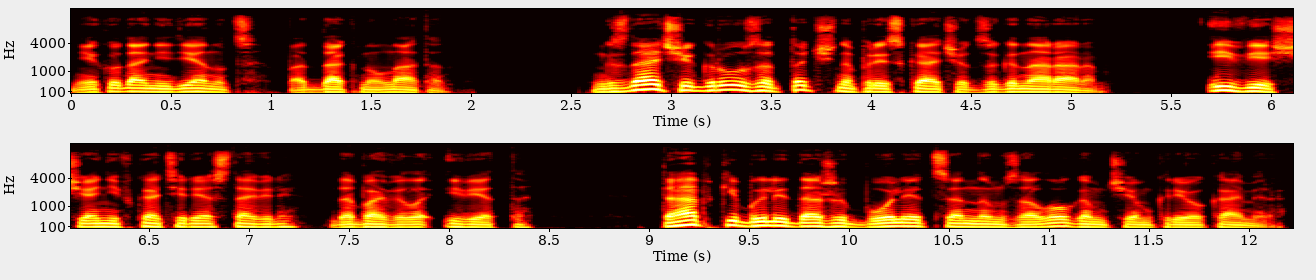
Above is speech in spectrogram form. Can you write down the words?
никуда не денутся, поддакнул Натан. К сдаче груза точно прискачут за гонораром. И вещи они в катере оставили, добавила Иветта. Тапки были даже более ценным залогом, чем криокамера.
